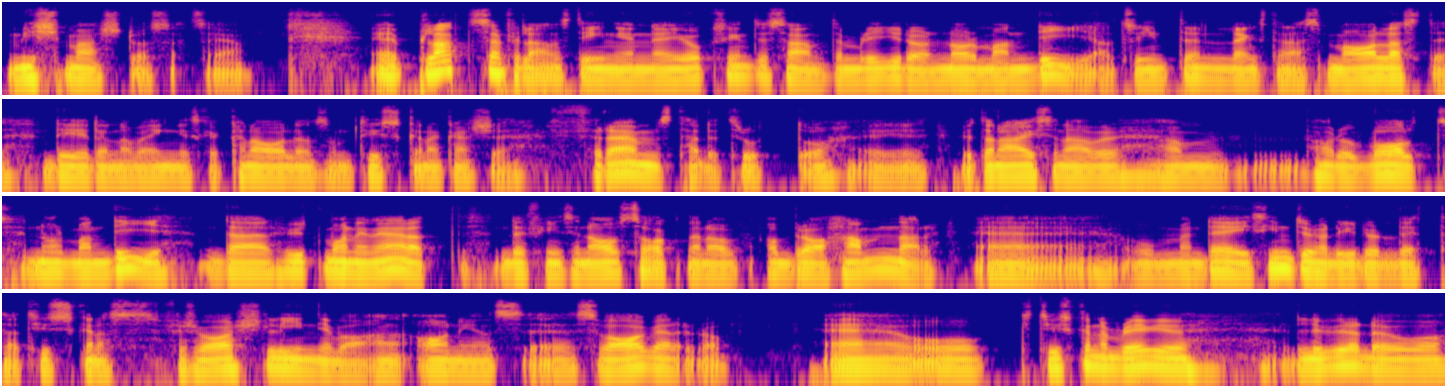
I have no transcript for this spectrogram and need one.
mischmasch då så att säga. Eh, platsen för landstigningen är ju också intressant. Den blir ju då Normandie, alltså inte längs den här smalaste delen av Engelska kanalen som tyskarna kanske främst hade trott då. Eh, utan Eisenhower, han har då valt Normandie där utmaningen är att det finns en avsaknad av, av bra hamnar. Eh, och, men det i sin tur hade ju då lett till att tyskarnas försvarslinje var aningen eh, svagare då. Eh, och tyskarna blev ju lurade och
